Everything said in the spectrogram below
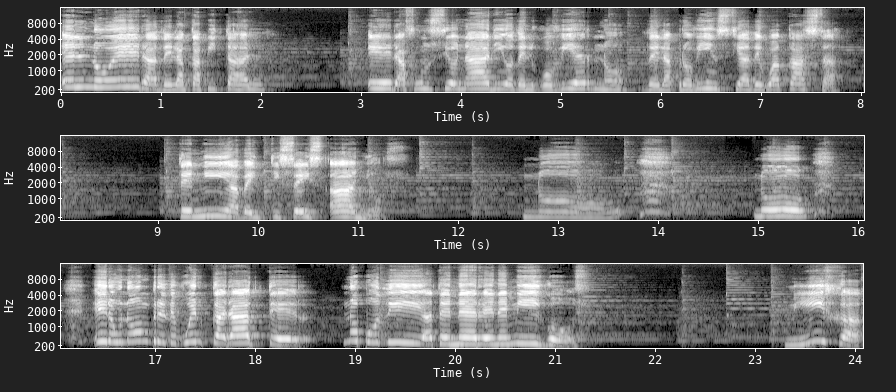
Él no era de la capital, era funcionario del gobierno de la provincia de Huacasa. Tenía 26 años. No, no, era un hombre de buen carácter. No podía tener enemigos. Mi hija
